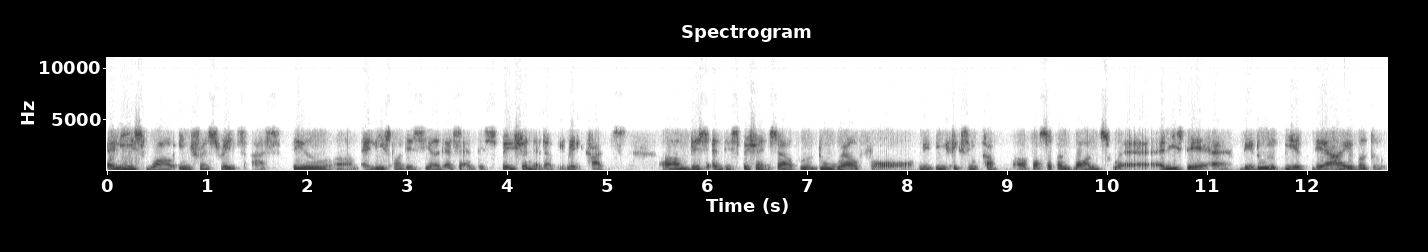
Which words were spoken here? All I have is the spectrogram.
at least while interest rates are still, um, at least for this year, there's anticipation that there'll be rate cuts. Um, this anticipation itself will do well for maybe fixed income uh, for certain bonds, where at least they have, they do they are able to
